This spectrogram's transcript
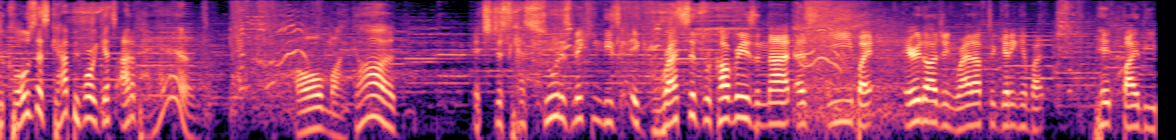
to close this gap before it gets out of hand. Oh my god. It's just Hasoon is making these aggressive recoveries and that SD by air dodging right after getting hit by, hit by the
